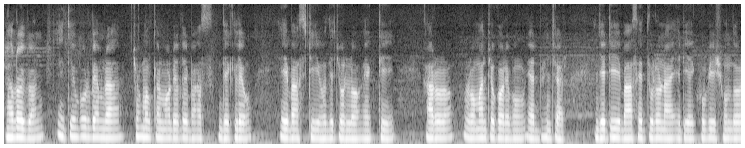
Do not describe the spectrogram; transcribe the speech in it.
হ্যালো ইভান ইতিপূর্বে আমরা চমৎকার মডেলের বাস দেখলেও এই বাসটি হতে চলল একটি আরও রোমাঞ্চকর এবং অ্যাডভেঞ্চার। যেটি বাসের তুলনায় এটি খুবই সুন্দর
